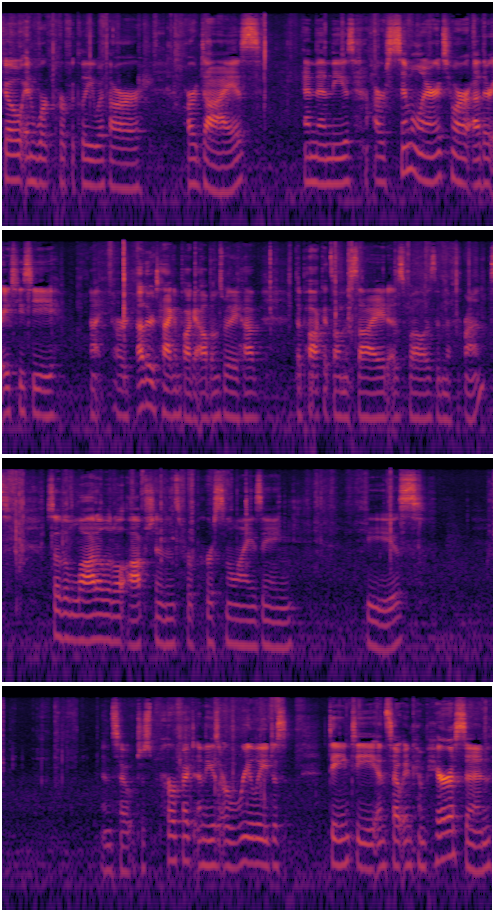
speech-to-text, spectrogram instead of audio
go and work perfectly with our, our dies. And then these are similar to our other ATC, uh, our other tag and pocket albums where they have the pockets on the side as well as in the front. So a lot of little options for personalizing these. And so just perfect. And these are really just dainty. And so in comparison,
